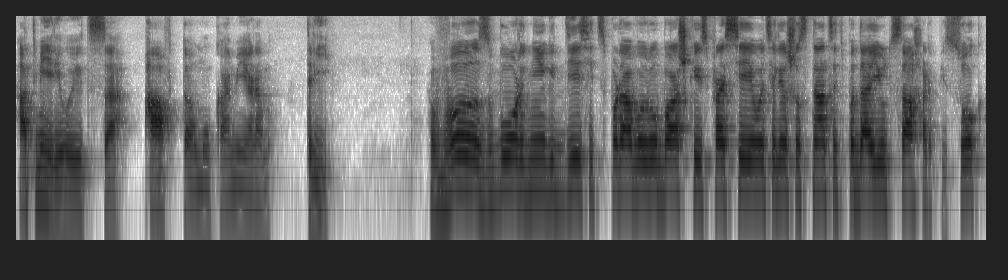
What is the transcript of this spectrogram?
отмеривается автомукомером 3. В сборник 10 с правой рубашкой из просеивателя 16 подают сахар, песок,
